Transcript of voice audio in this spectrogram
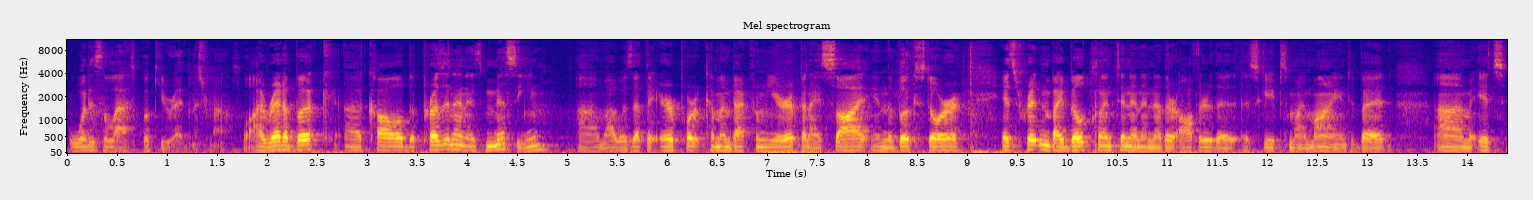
what is the last book you read, Mr. Miles? Well, I read a book uh, called The President is Missing. Um, I was at the airport coming back from Europe and I saw it in the bookstore. It's written by Bill Clinton and another author that escapes my mind, but um, it's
